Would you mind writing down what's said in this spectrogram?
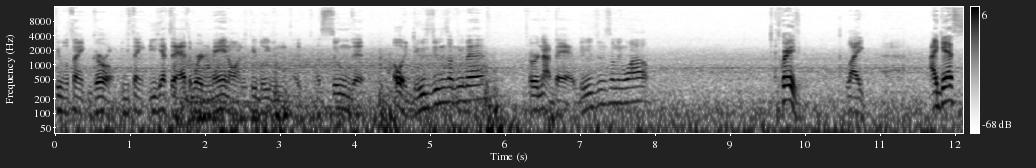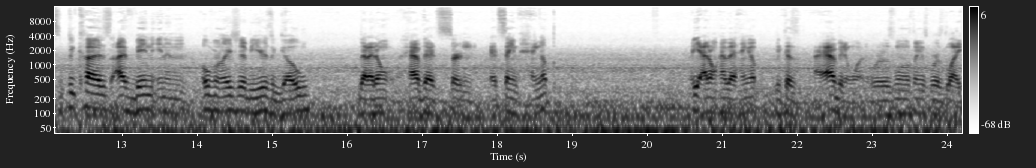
people think girl. You think you have to add the word man on it, people even assume that, "Oh, a dude's doing something bad," or not bad, dude's doing something wild. It's crazy. Like, I guess because I've been in an open relationship years ago, that I don't have that certain that same hangup. Yeah, I don't have that hangup because I have been in one where it was one of those things where it's like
